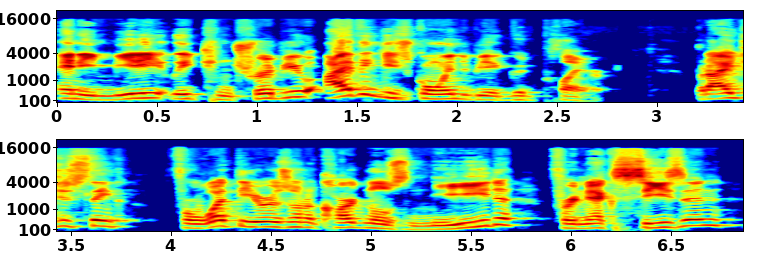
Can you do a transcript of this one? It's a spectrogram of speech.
and immediately contribute. I think he's going to be a good player. But I just think for what the Arizona Cardinals need for next season,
